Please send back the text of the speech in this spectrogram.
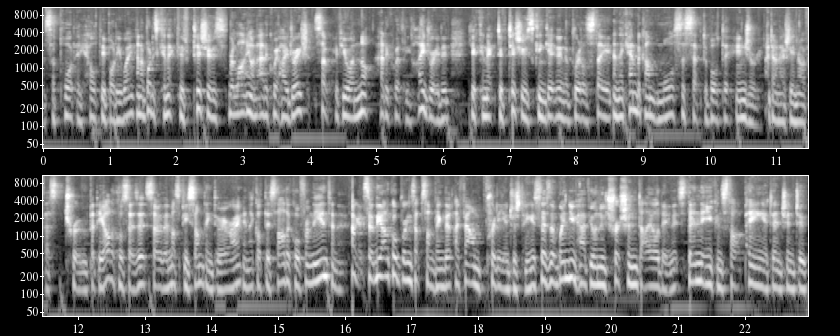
and support a healthy body weight. And our body's connective tissues rely on adequate hydration. So if you are not adequately hydrated, your connective tissues can get in a brittle state and they can become more susceptible to injury. I don't actually know if that's true, but the article says it, so there must be something to it, right? And I got this article from the internet. Okay, so the article brings up something that I found pretty interesting. It says that when you have your nutrition dialed in, it's then that you can start paying attention to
